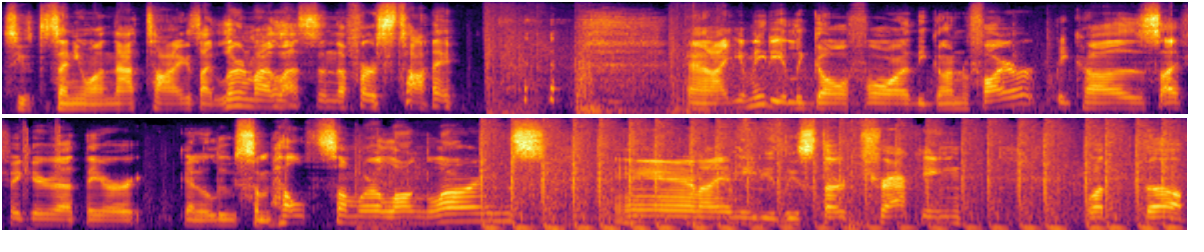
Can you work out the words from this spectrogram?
see if there's anyone that time, because I learned my lesson the first time. and I immediately go for the gunfire, because I figure that they are to lose some health somewhere along the lines. And I immediately start tracking what the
